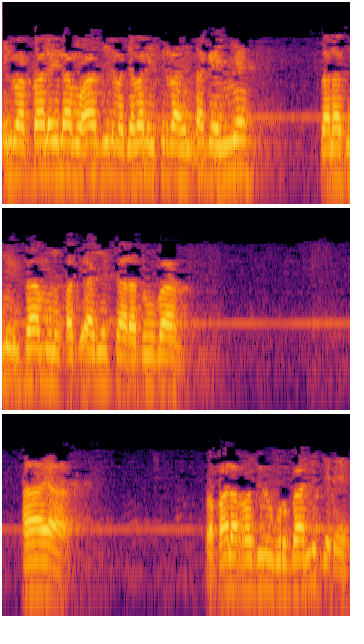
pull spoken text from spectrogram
المبا ليلى معاذ بن جبل سره الأجنة سند إسام منقطع جسار دوبا. آية. فقال الرجل قربان نجده.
